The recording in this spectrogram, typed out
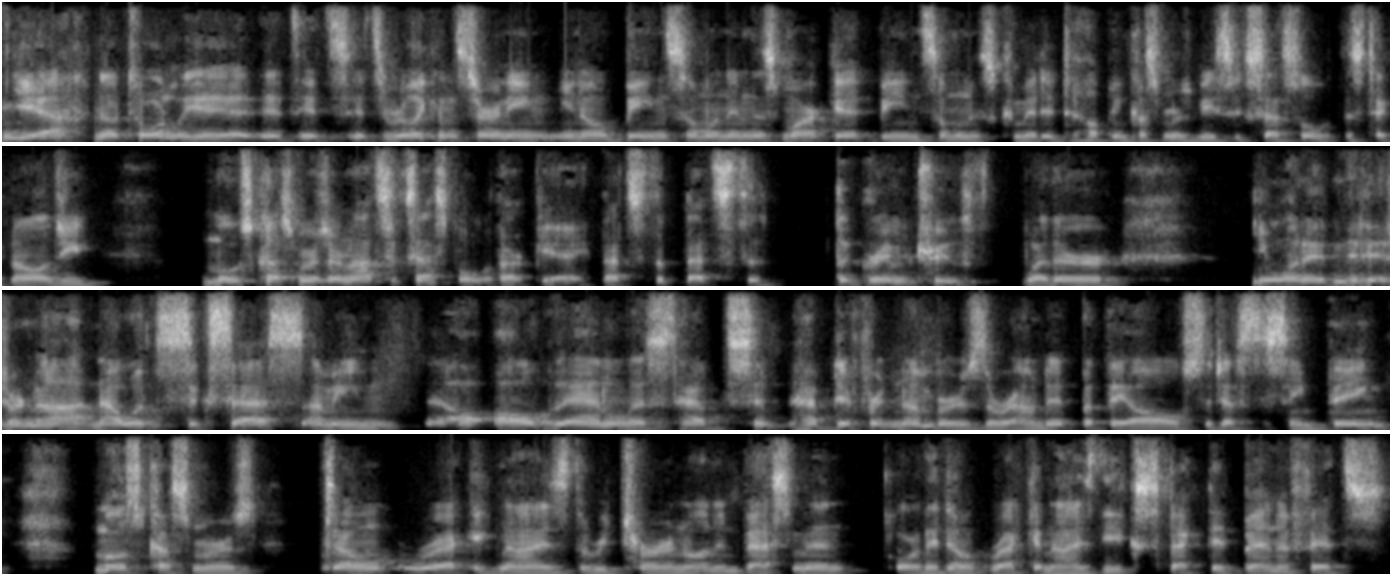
Yeah, no, totally. It, it's it's really concerning. You know, being someone in this market, being someone who's committed to helping customers be successful with this technology most customers are not successful with RPA. That's the that's the the grim truth, whether you want to admit it or not. Now, what's success? I mean, all the analysts have have different numbers around it, but they all suggest the same thing. Most customers don't recognize the return on investment, or they don't recognize the expected benefits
